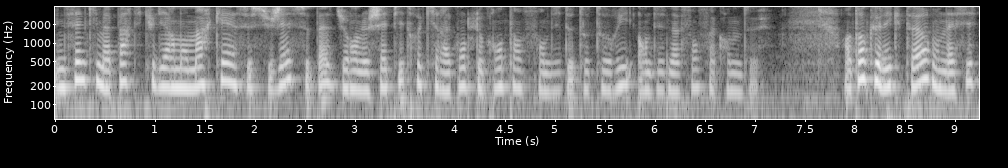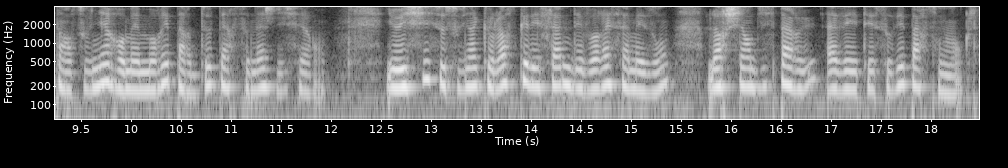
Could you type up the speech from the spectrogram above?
Une scène qui m'a particulièrement marquée à ce sujet se passe durant le chapitre qui raconte le grand incendie de Totori en 1952. En tant que lecteur, on assiste à un souvenir remémoré par deux personnages différents. Yoichi se souvient que lorsque les flammes dévoraient sa maison, leur chien disparu avait été sauvé par son oncle.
